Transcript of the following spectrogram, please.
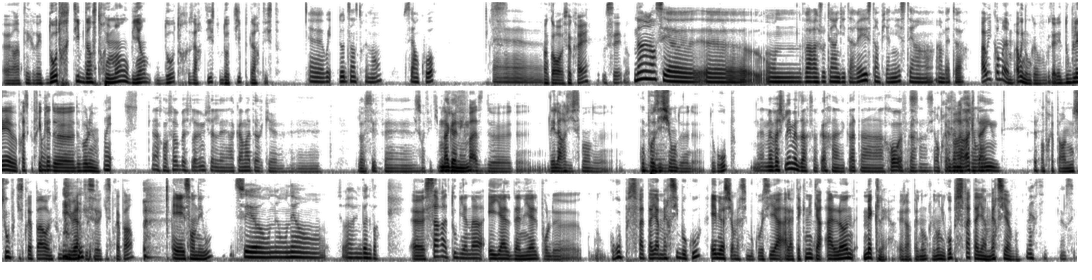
euh, intégrer d'autres types d'instruments ou bien d'autres artistes ou d'autres types d'artistes? Euh, oui, d'autres instruments. C'est en cours. Euh, encore secret ou c'est non? Non, non, non, c'est. on va rajouter un guitariste, un pianiste et un, un batteur. Ah oui, quand même. Ah oui, donc euh, vous allez doubler, euh, presque tripler de, de volume. כן, אנחנו עכשיו בשלבים של אה, הקמת הרכב. אה, להוסיף... אה, Ils sont effectivement dans une Naganim. phase de- de- d'élargissement, de, de composition de, de, de groupe. מבשלים את זה עכשיו ככה, לקראת החורף C'est ככה. c'est en איזה מרק préparation. טעים. On prépare une soupe qui se prépare, une soupe d'hiver qui se, qui se prépare. Et c'en est où C'est, euh, on est, on est en, sur une bonne voie. Euh, Sarah Toubiana et Yal Daniel pour le groupe Sfataya, merci beaucoup. Et bien sûr, merci beaucoup aussi à, la technique, à Alon Meckler. Et je rappelle donc le nom du groupe Sfataya. Merci à vous. Merci. Merci.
